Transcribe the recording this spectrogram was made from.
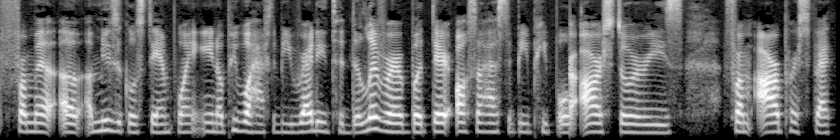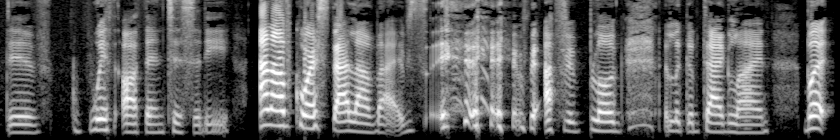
from a, a, a, musical standpoint, you know, people have to be ready to deliver, but there also has to be people, our stories from our perspective with authenticity. And of course, style and vibes. I feel plug the little tagline. But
